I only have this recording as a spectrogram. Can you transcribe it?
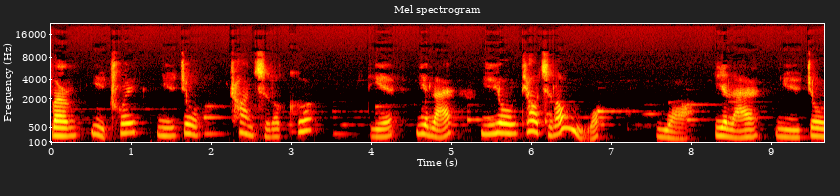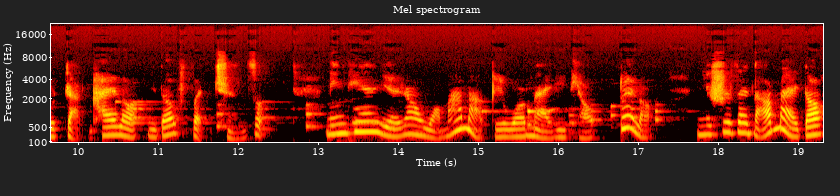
风一吹，你就唱起了歌；蝶一来，你又跳起了舞。我一来。你就展开了你的粉裙子，明天也让我妈妈给我买一条。对了，你是在哪买的？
